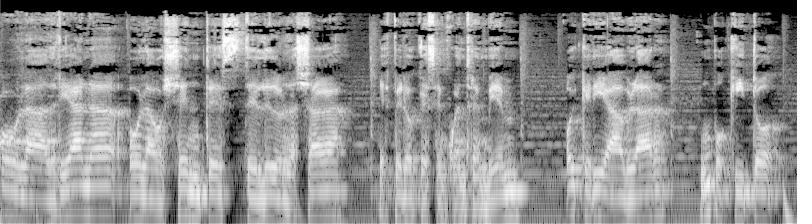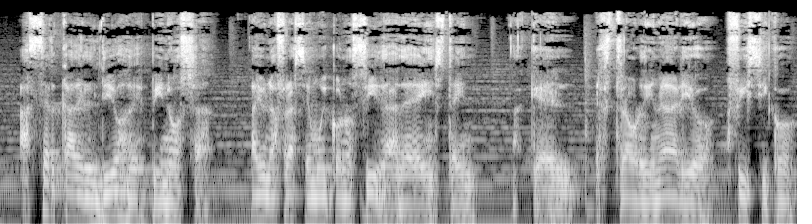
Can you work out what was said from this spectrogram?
Hola Adriana, hola oyentes del dedo en la llaga, espero que se encuentren bien. Hoy quería hablar un poquito acerca del dios de Spinoza. Hay una frase muy conocida de Einstein, aquel extraordinario físico,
